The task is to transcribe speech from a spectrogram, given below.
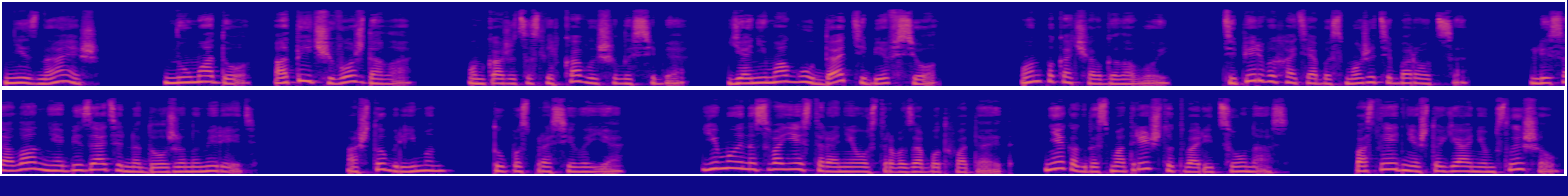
«Не знаешь?» «Ну, Мадо, а ты чего ждала?» Он, кажется, слегка вышел из себя. «Я не могу дать тебе все». Он покачал головой. «Теперь вы хотя бы сможете бороться. Лисалан не обязательно должен умереть». «А что Бриман?» – тупо спросила я. Ему и на своей стороне острова забот хватает. Некогда смотреть, что творится у нас. Последнее, что я о нем слышал,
